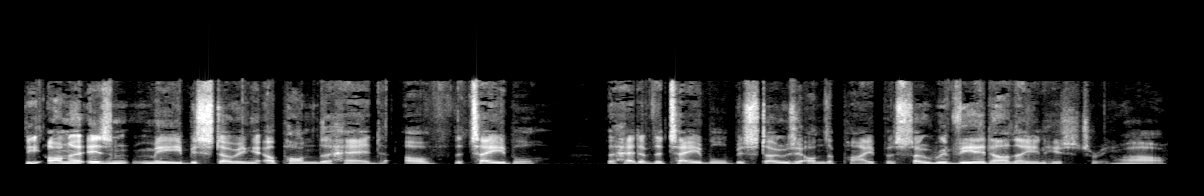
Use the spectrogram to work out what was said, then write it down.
The honour isn't me bestowing it upon the head of the table. The head of the table bestows it on the pipers, so revered are they in history. Wow.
